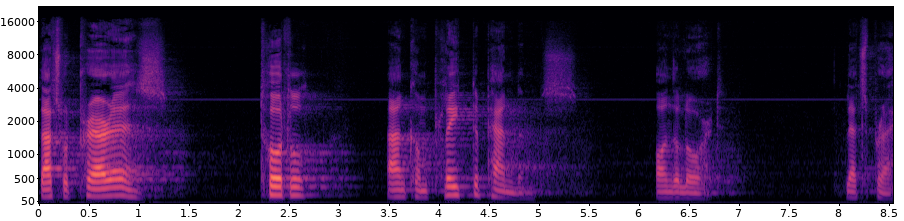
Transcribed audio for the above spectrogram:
That's what prayer is total and complete dependence on the Lord. Let's pray.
